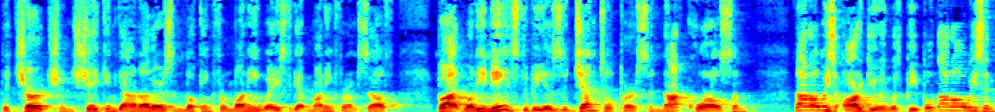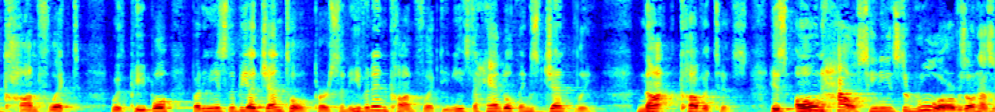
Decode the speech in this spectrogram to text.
the church and shaking down others and looking for money, ways to get money for himself. But what he needs to be is a gentle person, not quarrelsome, not always arguing with people, not always in conflict with people, but he needs to be a gentle person, even in conflict. He needs to handle things gently, not covetous. His own house, he needs to rule over his own house.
